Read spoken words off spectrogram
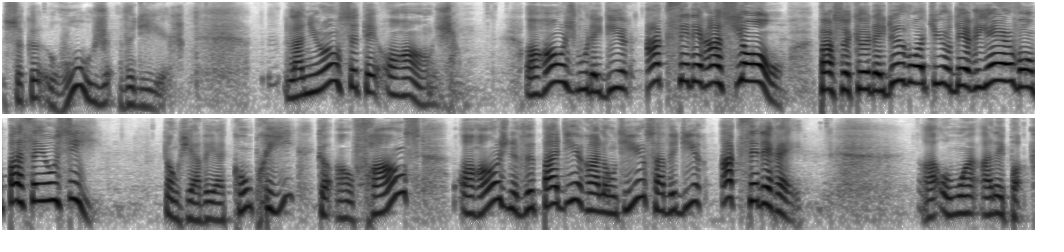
ce que rouge veut dire. La nuance était orange. Orange voulait dire accélération, parce que les deux voitures derrière vont passer aussi. Donc j'avais compris qu'en France, orange ne veut pas dire ralentir, ça veut dire accélérer, au moins à l'époque.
